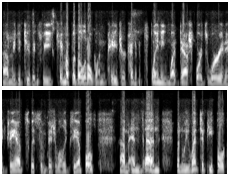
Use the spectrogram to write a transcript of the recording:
um, we did two things. We came up with a little one-pager kind of explaining what dashboards were in advance with some visual examples. Um, and then when we went to people,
